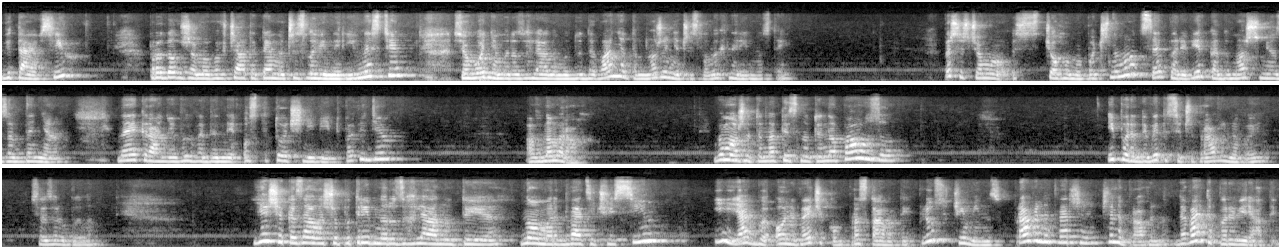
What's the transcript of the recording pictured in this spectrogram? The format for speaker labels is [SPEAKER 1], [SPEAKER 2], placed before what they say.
[SPEAKER 1] Вітаю всіх! Продовжуємо вивчати тему числові нерівності. Сьогодні ми розглянемо додавання та множення числових нерівностей. Перше, з чому- з чого ми почнемо, це перевірка домашнього завдання. На екрані виведені остаточні відповіді а в номерах. Ви можете натиснути на паузу і передивитися, чи правильно ви все зробили. Я ще казала, що потрібно розглянути номер 267 і якби олівечиком проставити плюс чи мінус. Правильне твердження чи неправильно. Давайте перевіряти.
